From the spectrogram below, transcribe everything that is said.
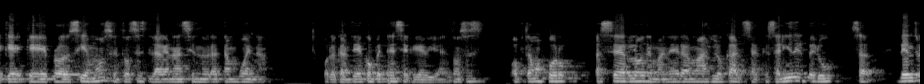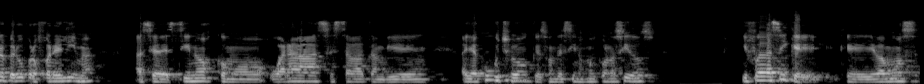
que, producíamos, entonces la ganancia no era tan buena por la cantidad de competencia que había. Entonces optamos por hacerlo de manera más local, o sea, que salí del Perú, o sea, dentro del Perú, pero fuera de Lima, hacia destinos como Huaraz, estaba también Ayacucho, que son destinos muy conocidos. Y fue así que, que llevamos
